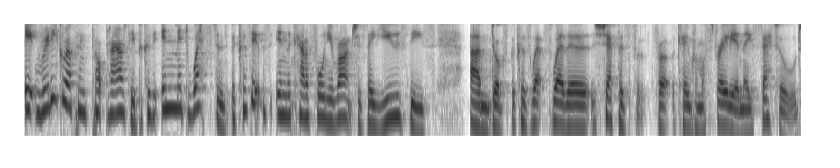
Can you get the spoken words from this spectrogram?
it really grew up in popularity because in Midwesterns, because it was in the California ranches, they use these um, dogs because that's where the shepherds f- f- came from Australia and they settled.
